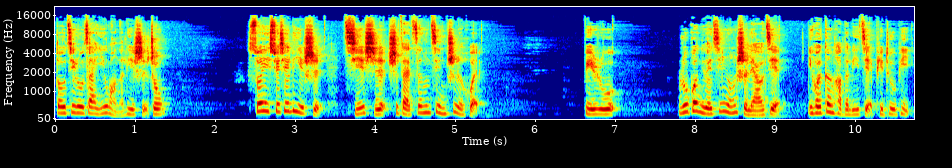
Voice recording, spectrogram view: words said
都记录在以往的历史中，所以学习历史其实是在增进智慧。比如，如果你对金融史了解，你会更好的理解 P to P。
